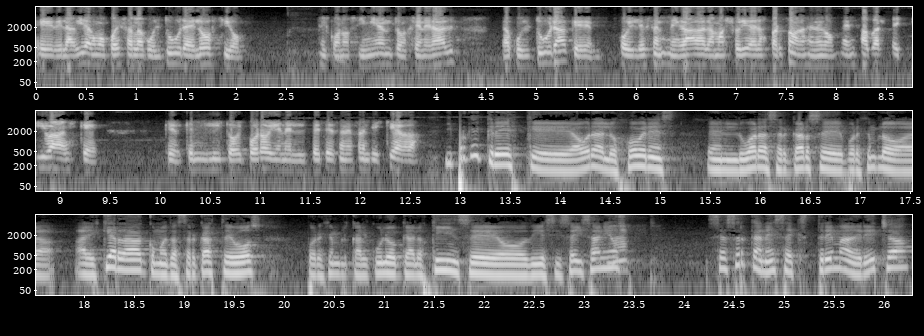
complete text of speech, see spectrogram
eh, de la vida, como puede ser la cultura, el ocio, el conocimiento en general, la cultura, que hoy les es negada a la mayoría de las personas. en esa perspectiva es que, que milito hoy por hoy en el PTS en el Frente Izquierda. ¿Y por qué crees que ahora los jóvenes, en lugar de acercarse, por ejemplo, a, la izquierda, como te acercaste vos, por ejemplo, calculo que a los 15 o 16 años, se acercan a esa extrema derecha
